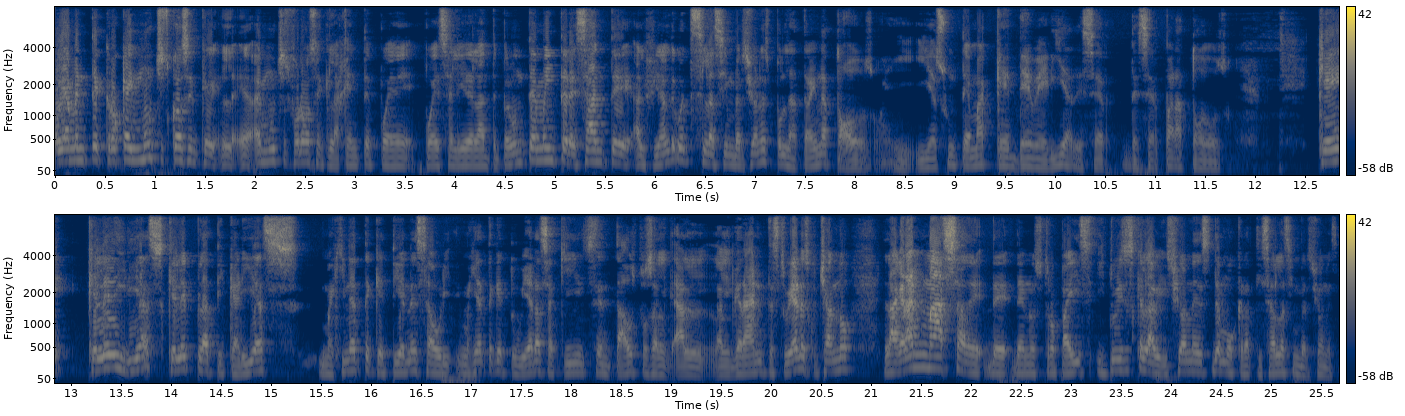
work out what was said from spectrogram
Obviamente creo que hay muchas cosas en que hay muchas formas en que la gente puede, puede salir adelante, pero un tema interesante, al final de cuentas las inversiones pues la traen a todos, y, es un tema que debería de ser, de ser para todos. ¿Qué, ¿Qué le dirías, qué le platicarías? Imagínate que tienes imagínate que tuvieras aquí sentados pues al, al, gran, te estuvieran escuchando la gran masa de, de nuestro país y tú dices que la visión es democratizar las inversiones.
